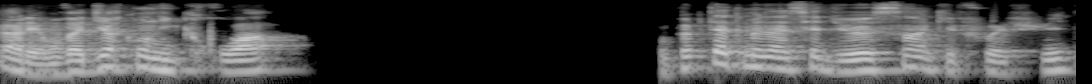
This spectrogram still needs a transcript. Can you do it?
Allez, on va dire qu'on y croit. On peut peut-être menacer du E5 et fou F8.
